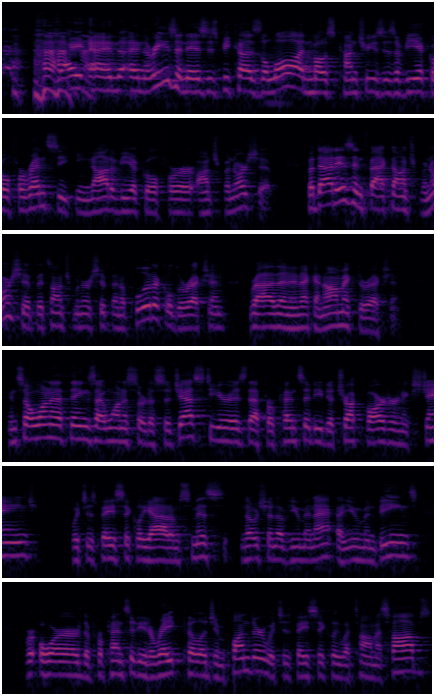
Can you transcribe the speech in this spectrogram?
right? And, and the reason is, is because the law in most countries is a vehicle for rent seeking, not a vehicle for entrepreneurship. But that is, in fact, entrepreneurship. It's entrepreneurship in a political direction rather than an economic direction. And so, one of the things I want to sort of suggest here is that propensity to truck, barter, and exchange, which is basically Adam Smith's notion of human, uh, human beings, or the propensity to rape, pillage, and plunder, which is basically what Thomas Hobbes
